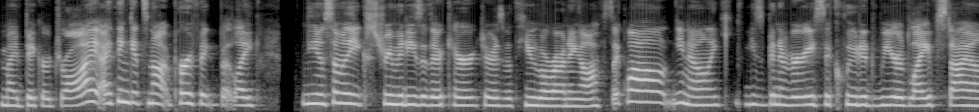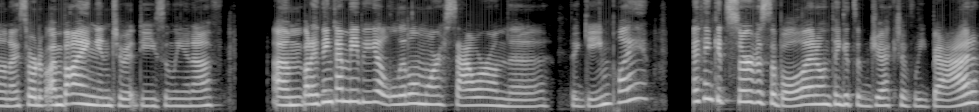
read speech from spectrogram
my bigger draw. I, I think it's not perfect but like you know some of the extremities of their characters with Hugo running off. It's like, well, you know, like he's been a very secluded, weird lifestyle, and I sort of I'm buying into it decently enough. Um, but I think I'm maybe a little more sour on the the gameplay. I think it's serviceable. I don't think it's objectively bad,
